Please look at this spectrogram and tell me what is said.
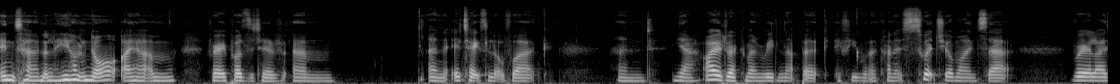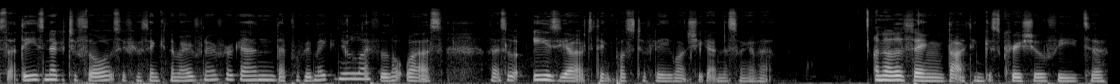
internally, I'm not. I am very positive, um, and it takes a lot of work. And yeah, I would recommend reading that book if you want to kind of switch your mindset realize that these negative thoughts, if you're thinking them over and over again, they're probably making your life a lot worse. And it's a lot easier to think positively once you get in the swing of it. Another thing that I think is crucial for you to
